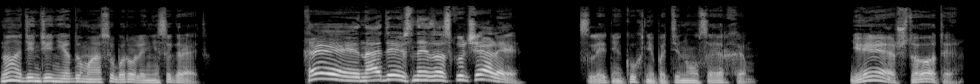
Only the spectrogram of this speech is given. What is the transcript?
Но один день, я думаю, особой роли не сыграет». «Хей, надеюсь, не заскучали?» С летней кухни подтянулся Эрхем. «Нет, что ты!»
